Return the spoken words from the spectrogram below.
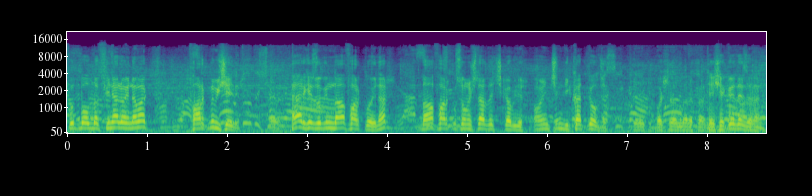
Futbolda final oynamak farklı bir şeydir. Herkes o gün daha farklı oynar. Daha farklı sonuçlar da çıkabilir. Onun için dikkatli olacağız. Peki başarılar efendim. Teşekkür ederiz efendim.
